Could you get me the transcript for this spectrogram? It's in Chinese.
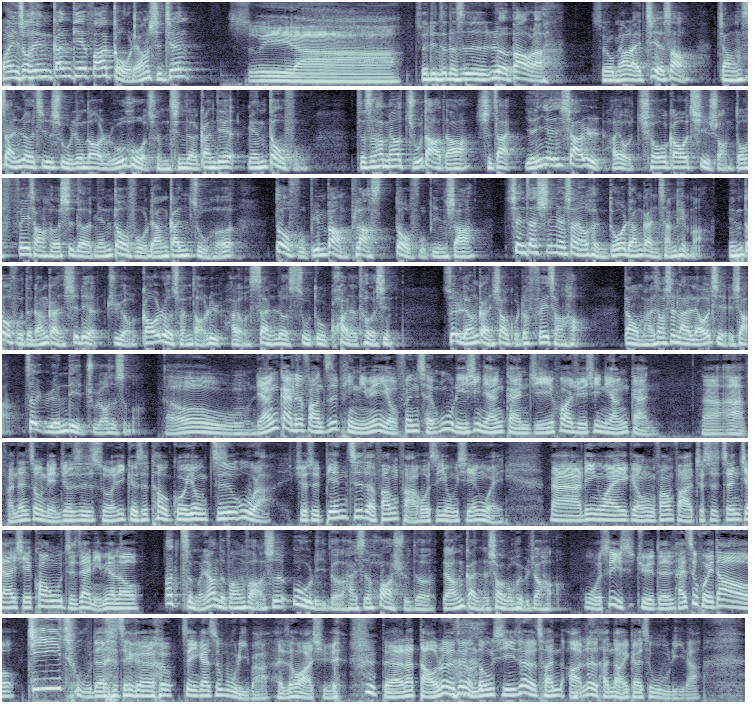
欢迎收听干爹发狗粮时间。睡啦！最近真的是热爆了，所以我们要来介绍将散热技术用到炉火纯青的干爹棉豆腐。这是他们要主打的啊，是在炎炎夏日还有秋高气爽都非常合适的棉豆腐凉感组合——豆腐冰棒 Plus 豆腐冰沙。现在市面上有很多凉感产品嘛，眠豆腐的凉感系列具有高热传导率还有散热速度快的特性，所以凉感效果都非常好。但我们还是要先来了解一下这原理主要是什么哦。凉感的纺织品里面有分成物理性凉感及化学性凉感。那啊，反正重点就是说，一个是透过用织物啦，就是编织的方法，或是用纤维。那另外一种方法就是增加一些矿物质在里面喽。那怎么样的方法是物理的还是化学的凉感的效果会比较好？我自己是觉得还是回到基础的这个，这应该是物理吧，还是化学？对啊，那导热这种东西，热传啊，热传导应该是物理啦。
